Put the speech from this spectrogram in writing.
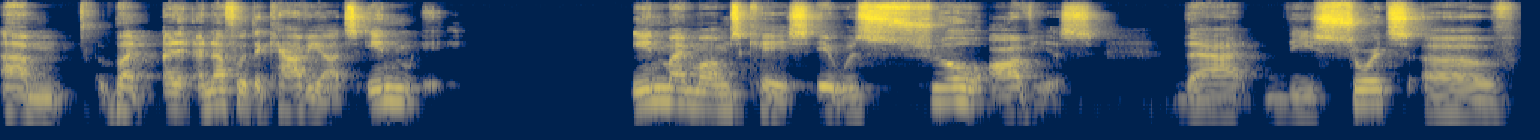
Um, but uh, enough with the caveats. In in my mom's case, it was so obvious that the sorts of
